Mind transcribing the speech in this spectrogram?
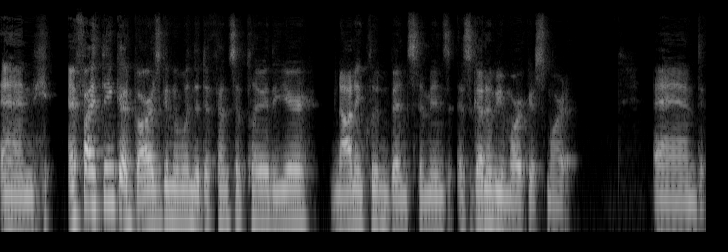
And if I think a guard is going to win the Defensive Player of the Year, not including Ben Simmons, it's going to be Marcus Smart. And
